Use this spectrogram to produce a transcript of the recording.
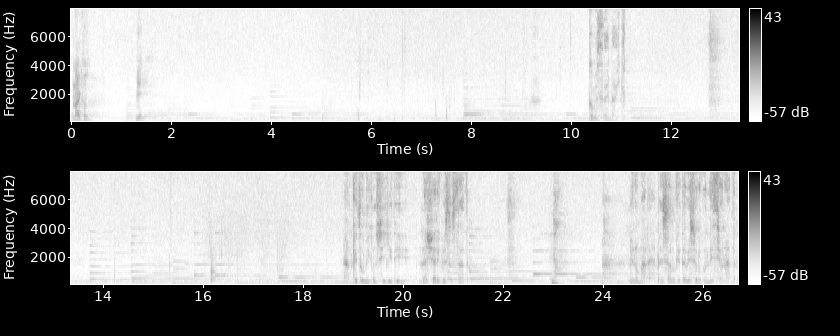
Michael, vieni. Come stai, Mike? Anche tu mi consigli di lasciare questo stato? No, Meno male, pensavo che ti avessero condizionato.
